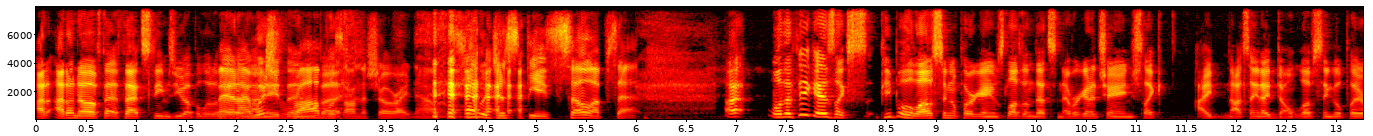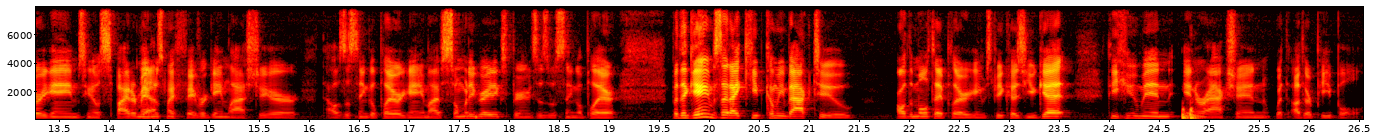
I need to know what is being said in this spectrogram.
I, I don't know if that if that steams you up a little Man, bit. Man, I wish Nathan, Rob but... was on the show right now he would just be so upset. I, well, the thing is, like, people who love single player games love them. That's never going to change. Like, I'm not saying I don't love single player games. You know, Spider Man yeah. was my favorite game last year. That was a single player game. I have so many great experiences with single player. But the games that I keep coming back to are the multiplayer games because you get the human interaction with other people,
